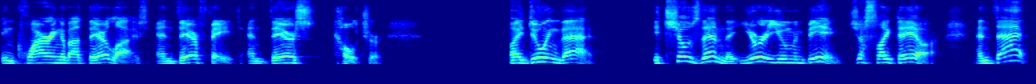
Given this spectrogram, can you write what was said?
inquiring about their lives and their faith and their culture. By doing that, it shows them that you're a human being just like they are. And that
